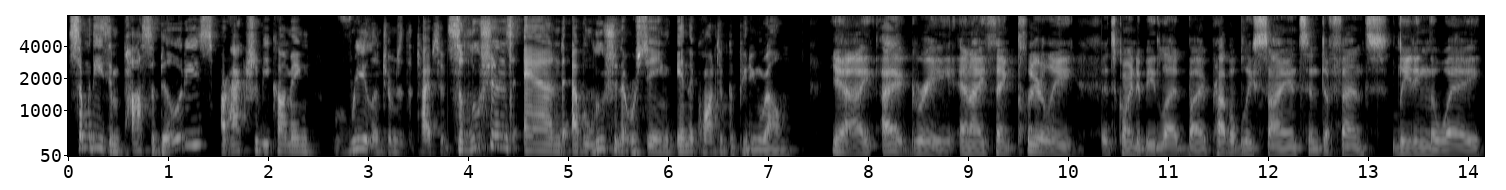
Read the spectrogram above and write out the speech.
some of these impossibilities are actually becoming real in terms of the types of solutions and evolution that we're seeing in the quantum computing realm. Yeah, I, I, agree. And I think clearly it's going to be led by probably science and defense leading the way,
